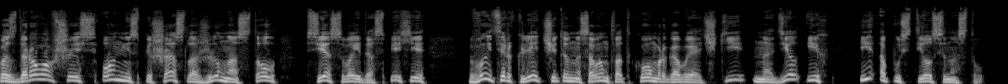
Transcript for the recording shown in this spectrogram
Поздоровавшись, он не спеша сложил на стол все свои доспехи, вытер клетчатым носовым платком роговые очки, надел их и опустился на стул.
